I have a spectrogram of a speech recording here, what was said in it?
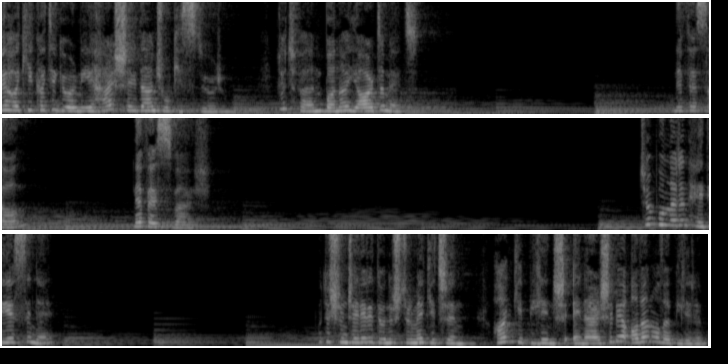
ve hakikati görmeyi her şeyden çok istiyorum. Lütfen bana yardım et. Nefes al. Nefes ver. Tüm bunların hediyesi ne? Bu düşünceleri dönüştürmek için hangi bilinç, enerji ve alan olabilirim?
